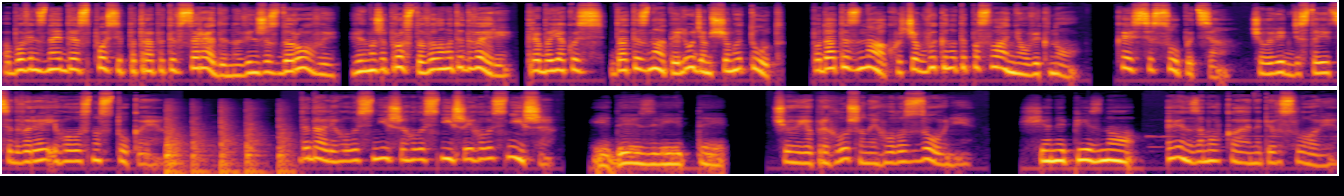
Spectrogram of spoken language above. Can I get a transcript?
або він знайде спосіб потрапити всередину, він же здоровий, він може просто виламати двері. Треба якось дати знати людям, що ми тут, подати знак, хоча б викинути послання у вікно. Кессі супиться. Чоловік дістається дверей і голосно стукає. Дедалі голосніше, голосніше і голосніше. Іди звідти. Чую я приглушений голос ззовні. Ще не пізно. Він замовкає на півслові.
